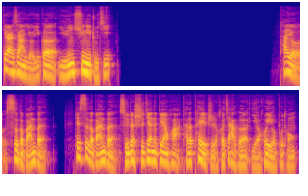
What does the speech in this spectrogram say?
第二项有一个云虚拟主机，它有四个版本。这四个版本随着时间的变化，它的配置和价格也会有不同。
